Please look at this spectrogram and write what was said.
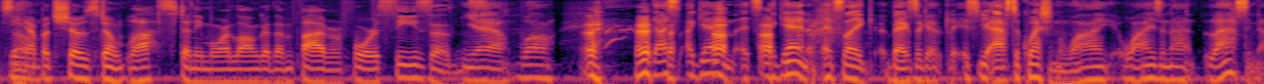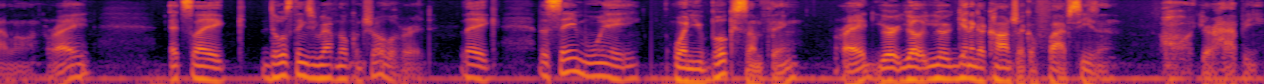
So, yeah, but shows don't last anymore longer than five or four seasons. Yeah, well, that's again it's again it's like begs like it's you ask the question why why is it not lasting that long right? It's like those things you have no control over it. Like the same way when you book something right you're you're, you're getting a contract of five season. Oh you're happy.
